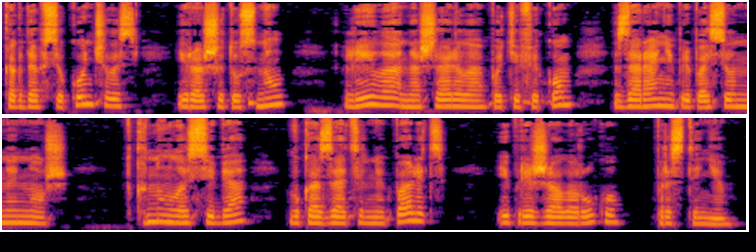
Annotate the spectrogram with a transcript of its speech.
Когда все кончилось и Рашид уснул, Лейла нашарила по тюфяком заранее припасенный нож, ткнула себя в указательный палец и прижала руку к простыням.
